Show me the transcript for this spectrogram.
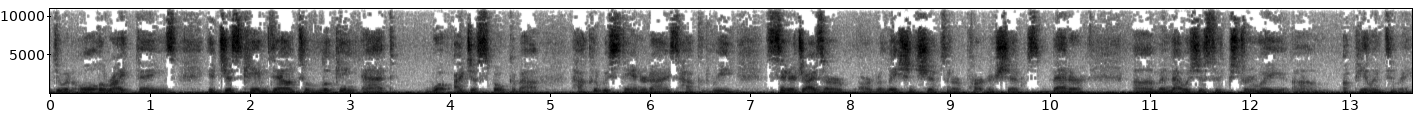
doing all the right things. It just came down to looking at what I just spoke about. How could we standardize? How could we synergize our, our relationships and our partnerships better? Um, and that was just extremely um, appealing to me.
